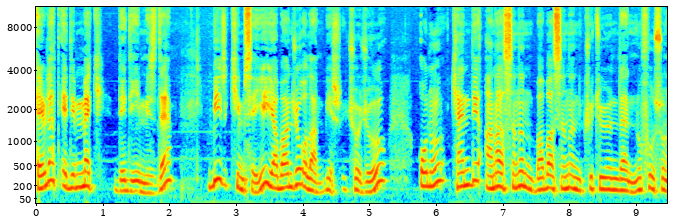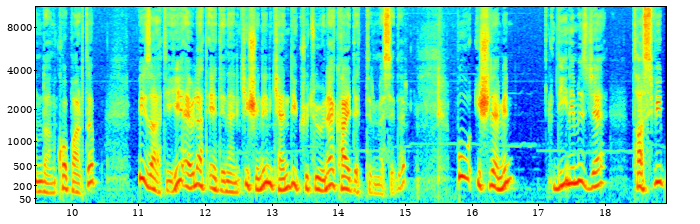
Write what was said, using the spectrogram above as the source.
Evlat edinmek dediğimizde bir kimseyi yabancı olan bir çocuğu onu kendi anasının babasının kütüğünden nüfusundan kopartıp bizatihi evlat edinen kişinin kendi kütüğüne kaydettirmesidir. Bu işlemin dinimizce tasvip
